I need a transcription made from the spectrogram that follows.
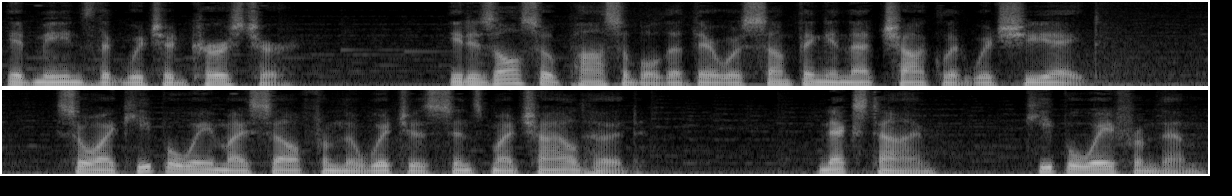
It means that witch had cursed her. It is also possible that there was something in that chocolate which she ate. So I keep away myself from the witches since my childhood. Next time, keep away from them,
